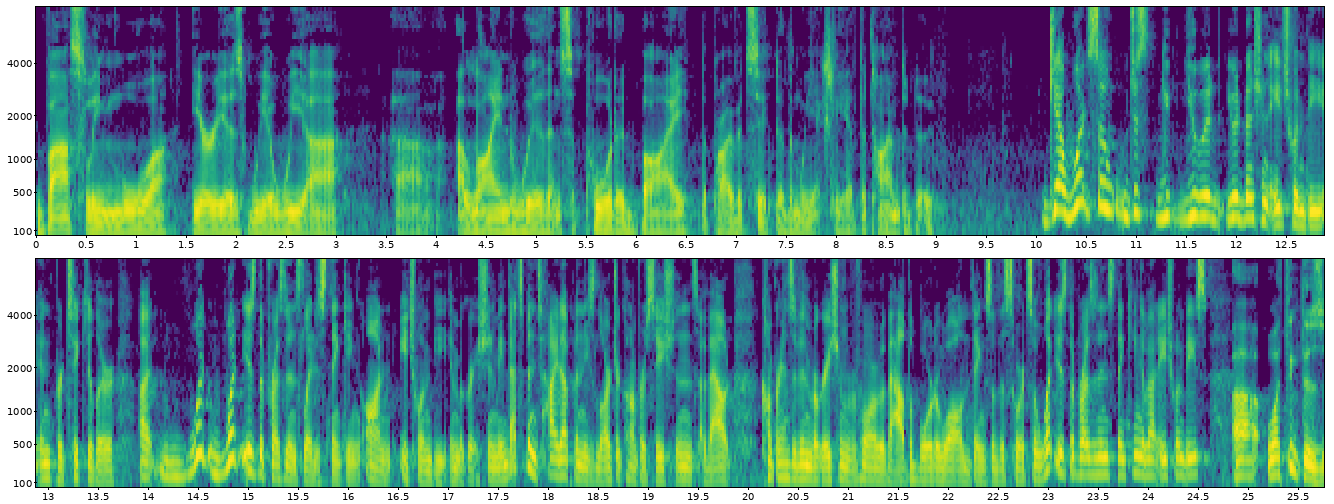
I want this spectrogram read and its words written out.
vastly more areas where we are uh, aligned with and supported by the private sector than we actually have the time to do. Yeah, what, so just you, you, had, you had mentioned H-1B in particular. Uh, what, what is the president's latest thinking on H-1B immigration? I mean, that's been tied up in these larger conversations about comprehensive immigration reform, about the border wall and things of the sort. So what is the president's thinking about H-1Bs? Uh, well, I think there's,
